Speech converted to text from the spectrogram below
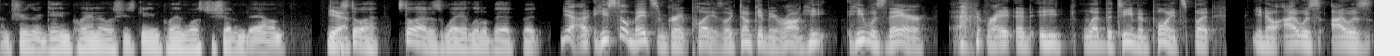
I'm sure their game plan, LSU's game plan, was to shut him down. He yeah. still still had his way a little bit, but Yeah, he still made some great plays. Like don't get me wrong. He he was there, right? And he led the team in points, but you know, I was I was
